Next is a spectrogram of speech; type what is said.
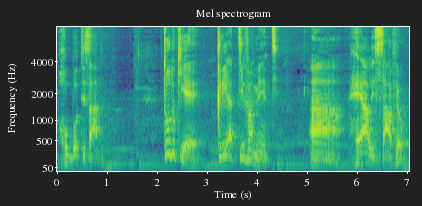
robotizado. Tudo que é criativamente ah, realizável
